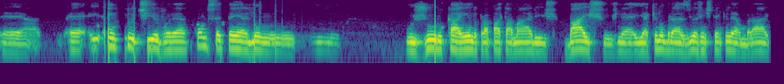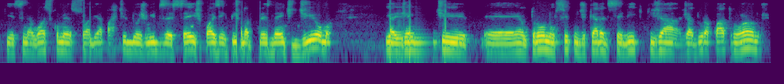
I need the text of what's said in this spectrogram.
é, é, é, intuitivo, né? Quando você tem ali um, o juro caindo para patamares baixos, né? E aqui no Brasil a gente tem que lembrar que esse negócio começou ali a partir de 2016, pós impeachment da presidente Dilma, e a gente é, entrou num ciclo de queda de Selic que já, já dura quatro anos.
